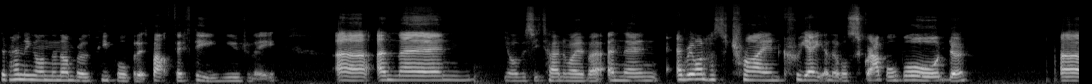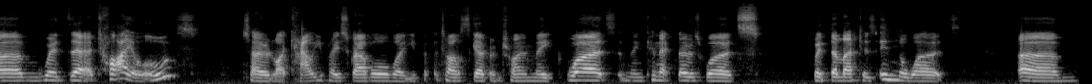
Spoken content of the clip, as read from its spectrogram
depending on the number of people, but it's about fifteen usually. Uh, and then you obviously turn them over, and then everyone has to try and create a little Scrabble board um, with their tiles. So, like how you play Scrabble, where you put the tiles together and try and make words, and then connect those words with the letters in the words. Um,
